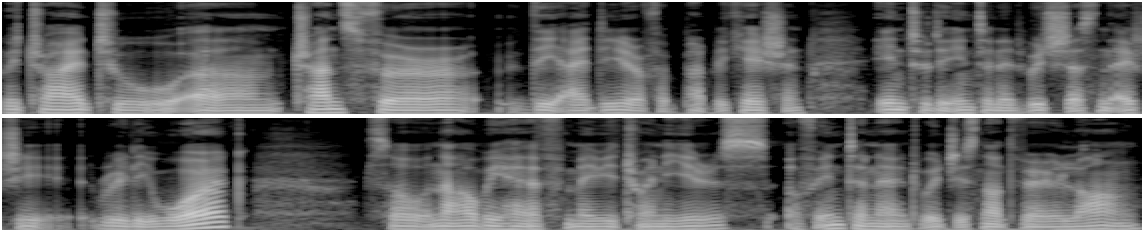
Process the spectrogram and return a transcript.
We try to um, transfer the idea of a publication into the internet, which doesn't actually really work. So now we have maybe 20 years of internet, which is not very long.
